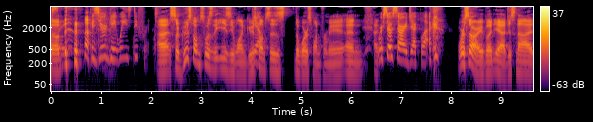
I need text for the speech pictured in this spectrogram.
Obviously. So. Because your gateway is different. Uh, so Goosebumps was the easy one. Yep. Goosebumps is the worst one for me, and I, We're so sorry, Jack Black. we're sorry, but yeah, just not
